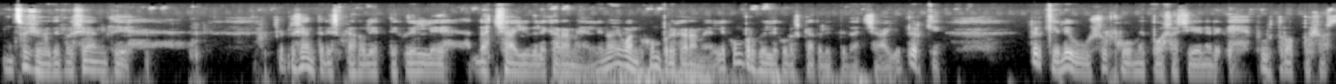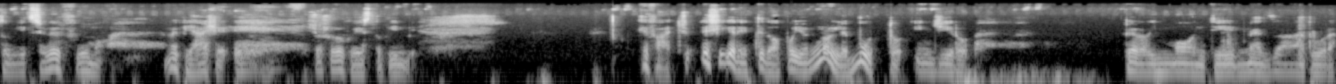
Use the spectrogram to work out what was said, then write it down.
Non so se avete presente c'è presente le scatolette, quelle d'acciaio delle caramelle? No? Io quando compro le caramelle compro quelle con le scatolette d'acciaio. Perché? Perché le uso come posacenere. E purtroppo ho questo vizio del fumo me piace e ho solo questo, quindi che faccio? Le sigarette dopo io non le butto in giro per i monti, in mezzo alla natura,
